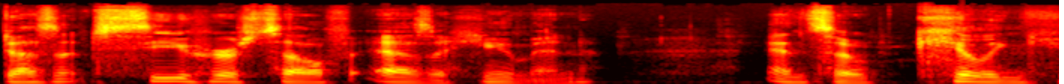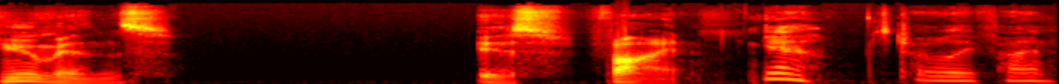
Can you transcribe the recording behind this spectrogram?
doesn't see herself as a human, and so killing humans is fine Yeah, it's totally fine.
